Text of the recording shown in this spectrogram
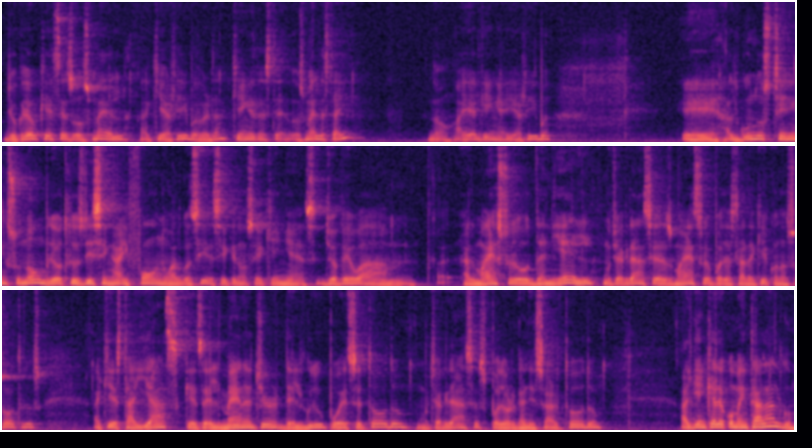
Yo creo que ese es Osmel, aquí arriba, ¿verdad? ¿Quién es este? ¿Osmel está ahí? No, hay alguien ahí arriba. Eh, algunos tienen su nombre, otros dicen iPhone o algo así, así que no sé quién es. Yo veo al maestro Daniel, muchas gracias maestro por estar aquí con nosotros. Aquí está Yas, que es el manager del grupo ese todo. Muchas gracias por organizar todo. ¿Alguien quiere comentar algo?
